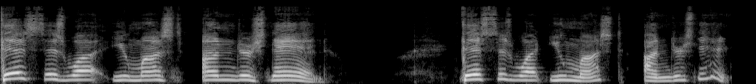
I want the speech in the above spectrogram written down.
This is what you must understand. This is what you must understand.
